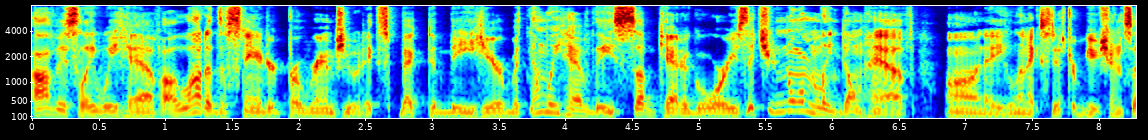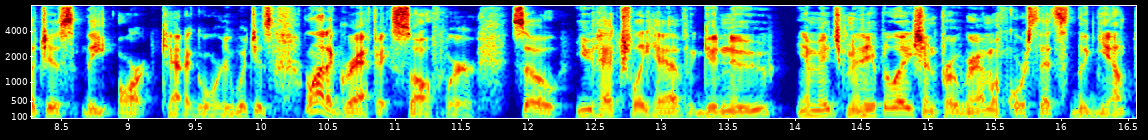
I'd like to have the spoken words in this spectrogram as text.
obviously, we have a lot of the standard programs you would expect to be here, but then we have these subcategories that you normally don't have on a Linux distribution, such as the art category, which is a lot of graphics software. So you actually have GNU image manipulation program. Of course, that's the GIMP.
